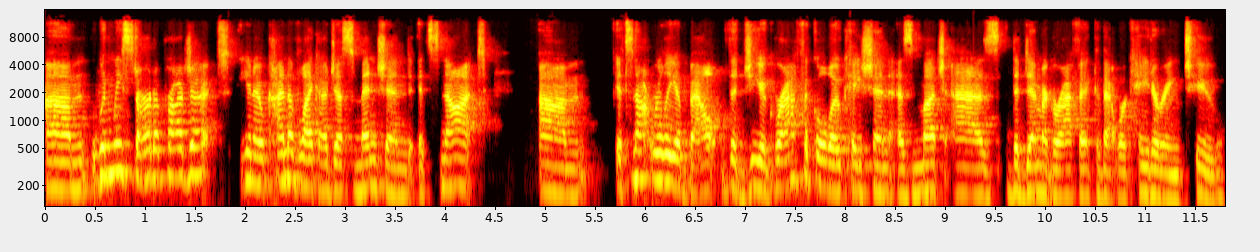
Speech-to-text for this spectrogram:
Um, when we start a project, you know, kind of like I just mentioned, it's not um, it's not really about the geographical location as much as the demographic that we're catering to.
